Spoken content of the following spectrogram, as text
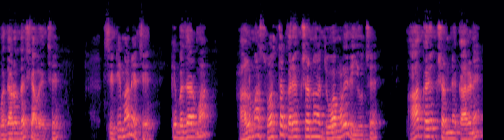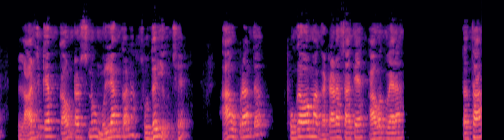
વધારો દર્શાવે છે. સિટી માને છે કે બજારમાં હાલમાં સ્વસ્થ કરેક્શન જોવા મળી રહ્યું છે. આ કરેક્શનને કારણે લાર્જ કેપ કાઉન્ટર્સનું મૂલ્યાંકન સુધર્યું છે. આ ઉપરાંત ફુગાવામાં ઘટાડા સાથે આવકવેરા તથા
